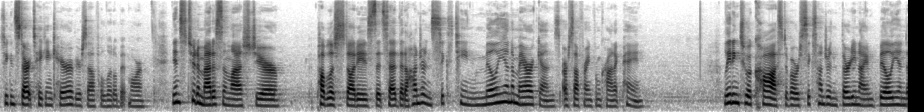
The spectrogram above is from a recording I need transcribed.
so you can start taking care of yourself a little bit more. The Institute of Medicine last year published studies that said that 116 million Americans are suffering from chronic pain, leading to a cost of over $639 billion.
